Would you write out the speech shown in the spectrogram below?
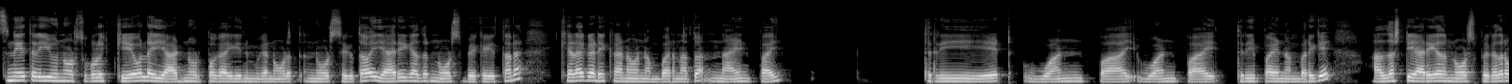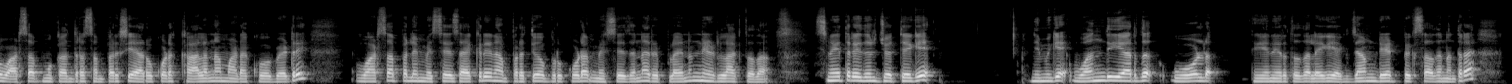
ಸ್ನೇಹಿತರೆ ಇವು ನೋಟ್ಸ್ಗಳು ಕೇವಲ ಎರಡು ನೂರು ರೂಪಾಯಿಗಾಗಿ ನಿಮಗೆ ನೋಡ್ ನೋಟ್ಸ್ ಸಿಗ್ತಾವೆ. ಯಾರಿಗಾದರೂ ನೋಟ್ಸ್ ಬೇಕಾಗಿತ್ತಂದ್ರೆ ಕೆಳಗಡೆ ಕಾಣುವ ನಂಬರ್ನ ಅಥವಾ nine five three eight one five one five three five ನಂಬರಿಗೆ ಆದಷ್ಟು ಯಾರಿಗಾದ್ರೂ ನೋಟ್ಸ್ ಬೇಕಾದ್ರೆ ವಾಟ್ಸಪ್ ಮುಖಾಂತರ ಸಂಪರ್ಕಿಸಿ. ಯಾರು ಕೂಡ ಕಾಲನ್ನು ಮಾಡೋಕ್ಕೆ ಹೋಗಬೇಡ್ರಿ. ವಾಟ್ಸಪ್ಪಲ್ಲಿ ಮೆಸೇಜ್ ಹಾಕ್ರಿ. ನಾವು ಪ್ರತಿಯೊಬ್ಬರು ಕೂಡ ಮೆಸೇಜನ್ನು ರಿಪ್ಲೈನ ನೀಡಲಾಗ್ತದೆ. ಸ್ನೇಹಿತರೆ, ಇದ್ರ ಜೊತೆಗೆ ನಿಮಗೆ ಒಂದು ಇಯರ್ದು ಓಲ್ಡ್ ಏನಿರ್ತದಲ್ಲ ಈಗ ಎಕ್ಸಾಮ್ ಡೇಟ್ ಫಿಕ್ಸ್ ಆದ ನಂತರ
